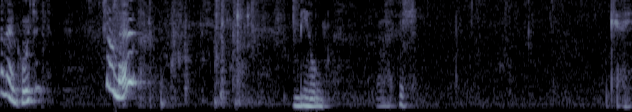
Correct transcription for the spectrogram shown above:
Hello, gorgeous. Hello. Mule. Okay.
